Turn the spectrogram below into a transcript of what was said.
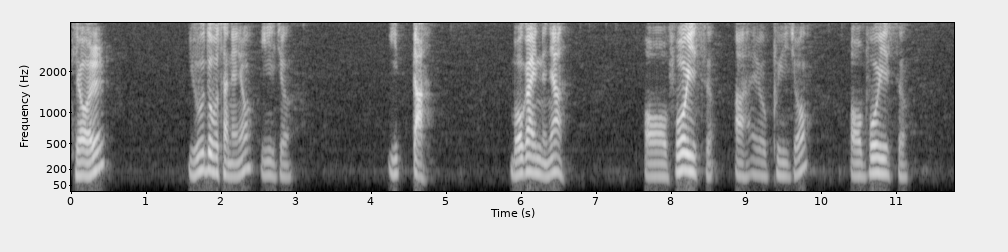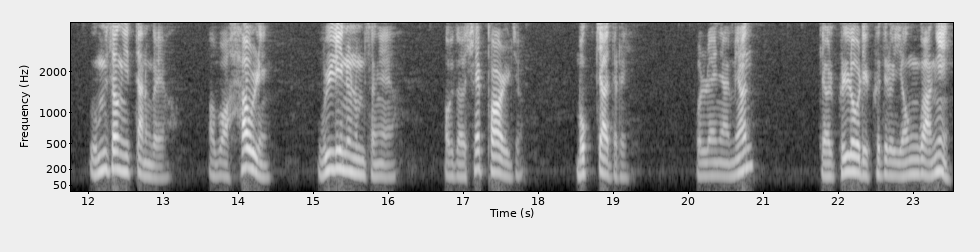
there 유도부사네요. is 있다. 뭐가 있느냐? 어, voice. 아, 이거 V죠. 어, voice. 음성이 있다는 거예요. 어, 뭐, howling. 울리는 음성이에요. of the shepherds 목자들의 원래냐면 their glory 그들의 영광이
